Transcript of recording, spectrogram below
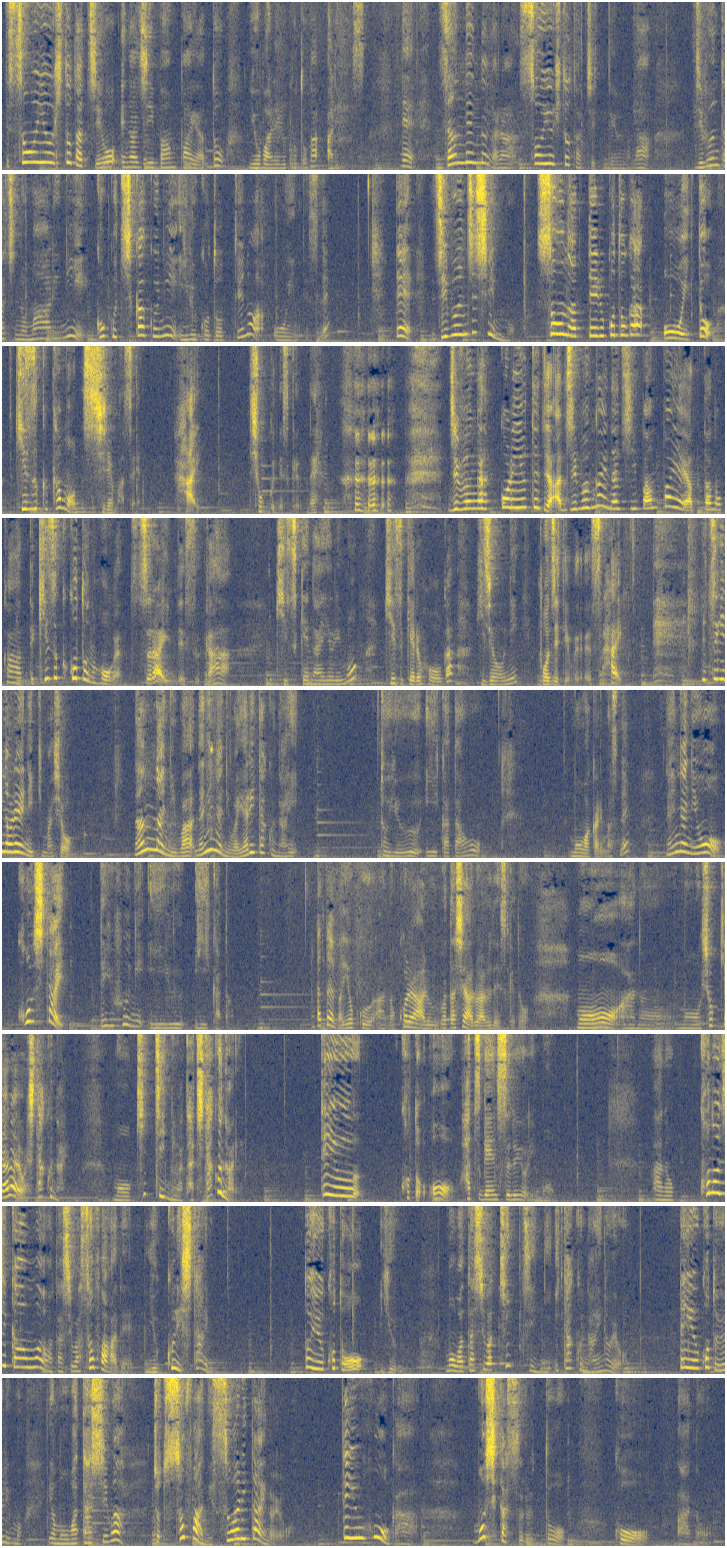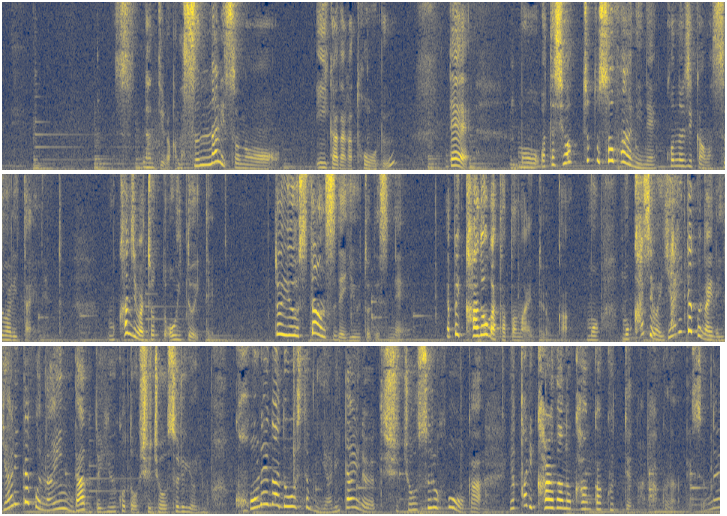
でそういう人たちをエナジーヴァンパイアと呼ばれることがあります。で残念ながらそういう人たちっていうのは自分たちの周りにごく近くにいることっていうのは多いんですね。で自分自身もそうなっていることが多いと気づくかもしれませんはいショックですけどね 自分がこれ言っててあ自分がエナジーヴァンパイアやったのかって気づくことの方が辛いんですが気づけないよりも気づける方が非常にポジティブです。はい、で次の例に行きましょう。何々は何々はやりたくないという言い方をもう分かりますね。何々をこうしたいっていうふうに言う言い方。例えばよくあのこれある私あるあるですけどもうあのもう食器洗いはしたくないもうキッチンには立ちたくないっていうことを発言するよりもあのこの時間は私はソファーでゆっくりしたいということを言うもう私はキッチンにいたくないのよ。っていうことよりもいやもう私はちょっとソファーに座りたいのよ。っていう方がもしかするとこうあのなんていうのかなすんなりその言い方が通る。でもう私はちょっとソファーにねこの時間は座りたいねともう家事はちょっと置いといて。というスタンスで言うとですねやっぱり角が立たないというかもうもう家事はやりたくないでやりたくないんだということを主張するよりもこれがどうしてもやりたいのよって主張する方がやっぱり体の感覚っていうのは楽なんですよね。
